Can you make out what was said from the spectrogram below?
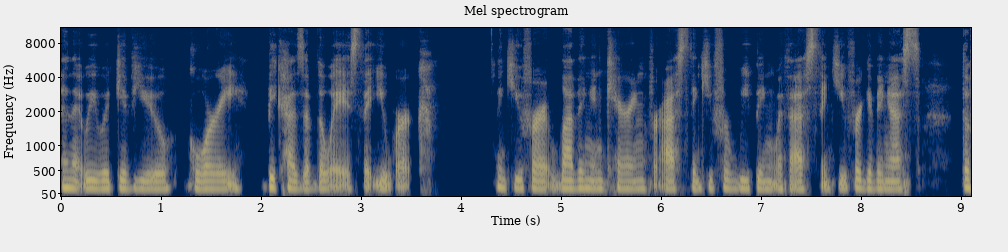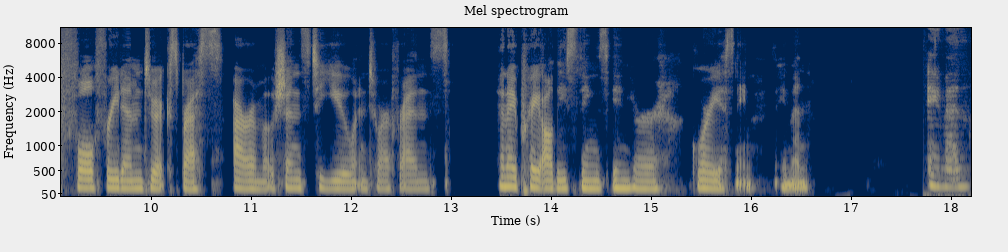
and that we would give you glory because of the ways that you work. Thank you for loving and caring for us. Thank you for weeping with us. Thank you for giving us the full freedom to express our emotions to you and to our friends. And I pray all these things in your glorious name. Amen. Amen.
